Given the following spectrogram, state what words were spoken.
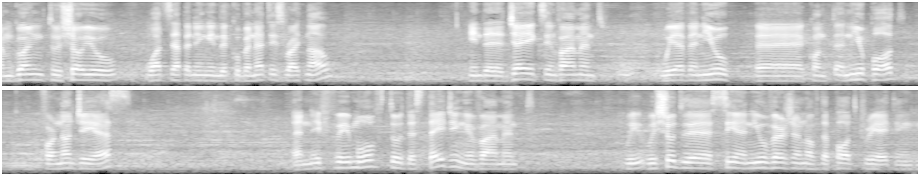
I'm going to show you what's happening in the Kubernetes right now. In the JX environment, we have a new, uh, new pod for Node.js. And if we move to the staging environment, we, we should uh, see a new version of the pod creating.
